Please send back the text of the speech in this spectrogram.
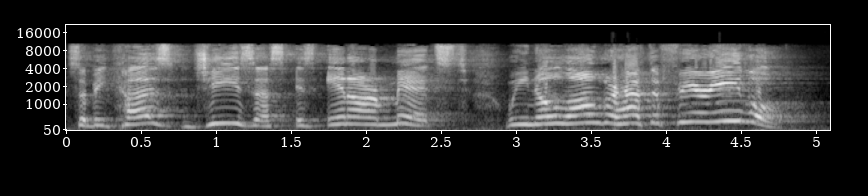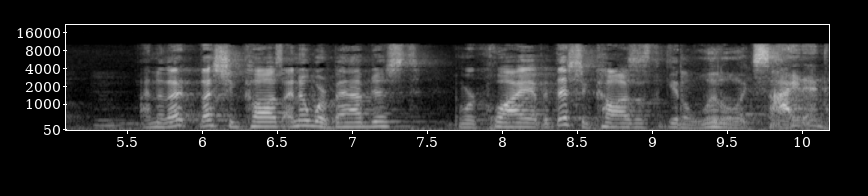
So because Jesus is in our midst, we no longer have to fear evil. I know that that should cause I know we're Baptist and we're quiet, but that should cause us to get a little excited.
